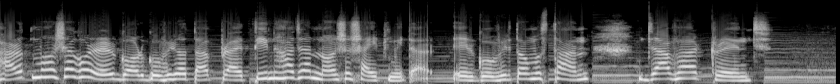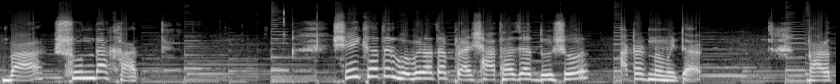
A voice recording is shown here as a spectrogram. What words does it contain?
ভারত মহাসাগরের গড় গভীরতা প্রায় তিন হাজার নয়শো ষাট মিটার। এর গভীরতম স্থান জাভা ট্রেঞ্চ বা সুন্দা খাত। সেই খাতের গভীরতা প্রায় সাত হাজার দুশো আটান্ন মিটার। ভারত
